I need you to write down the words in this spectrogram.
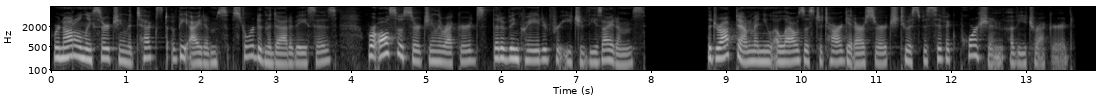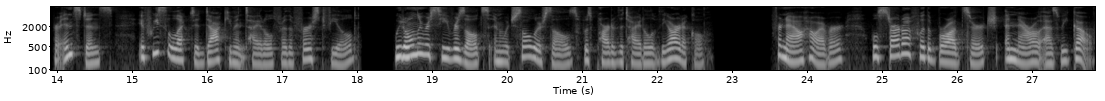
we're not only searching the text of the items stored in the databases, we're also searching the records that have been created for each of these items. The drop-down menu allows us to target our search to a specific portion of each record. For instance, if we selected document title for the first field, we'd only receive results in which solar cells was part of the title of the article. For now, however, we'll start off with a broad search and narrow as we go.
